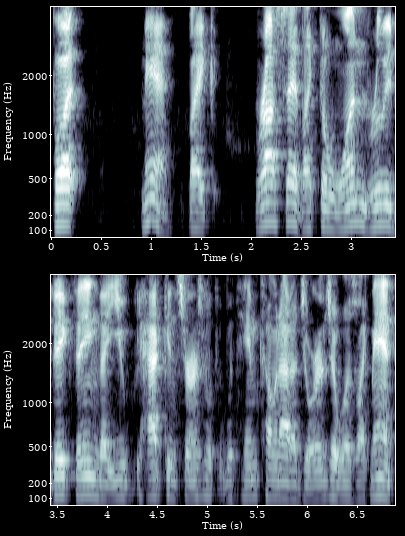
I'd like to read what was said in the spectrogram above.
But man, like Ross said, like the one really big thing that you had concerns with with him coming out of Georgia was like, man,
